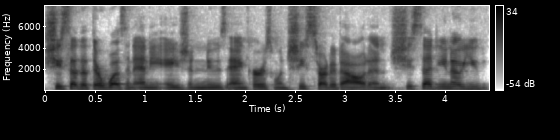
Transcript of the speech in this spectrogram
she said that there wasn't any asian news anchors when she started out. And she said you know you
